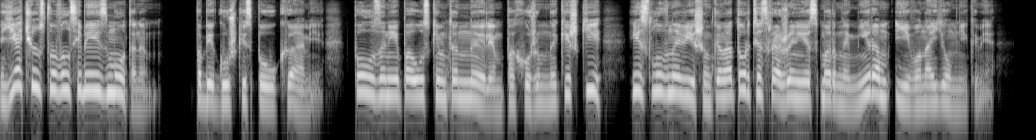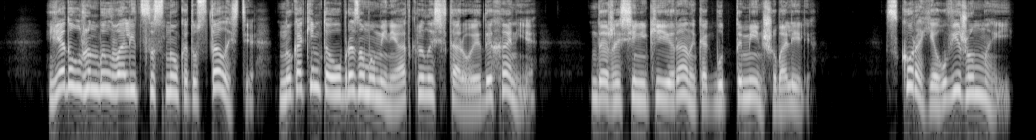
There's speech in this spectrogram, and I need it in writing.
Я чувствовал себя измотанным. Побегушки с пауками, ползание по узким тоннелям, похожим на кишки, и словно вишенка на торте сражение с Марнемиром и его наемниками. Я должен был валиться с ног от усталости, но каким-то образом у меня открылось второе дыхание. Даже синяки и раны как будто меньше болели. Скоро я увижу Мэй,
